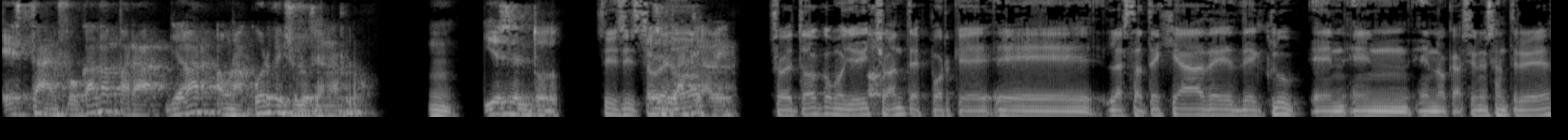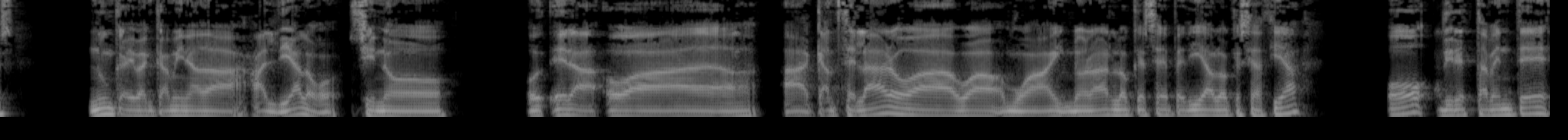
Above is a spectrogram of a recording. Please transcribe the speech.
está enfocada para llegar a un acuerdo y solucionarlo. Mm. Y es el todo. Sí, sí, sobre todo, clave. Sobre todo, como yo he dicho antes, porque eh, la estrategia del club en, en ocasiones anteriores nunca iba encaminada al diálogo, sino era o a, cancelar o a, ignorar lo que se pedía o lo que se hacía, o directamente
